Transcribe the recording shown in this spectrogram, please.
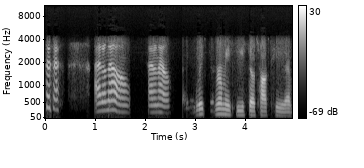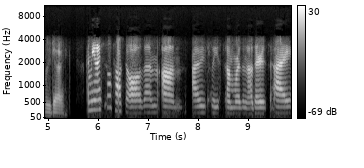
I don't know. I don't know. Which roommates do you still talk to every day? I mean, I still talk to all of them. Um, obviously, some more than others. I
